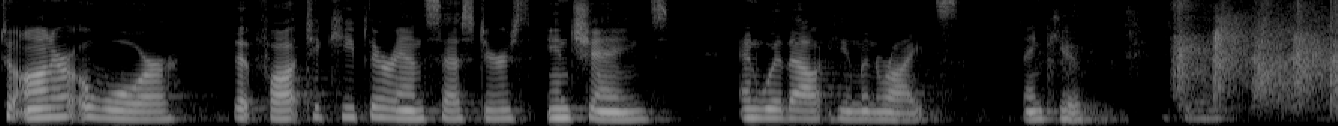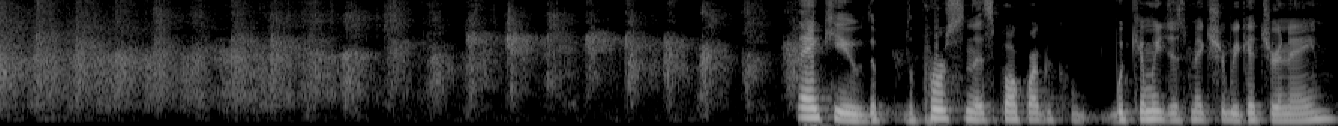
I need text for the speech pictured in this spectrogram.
to honor a war that fought to keep their ancestors in chains and without human rights. Thank you. Thank you. The, the person that spoke can we just make sure we get your name?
